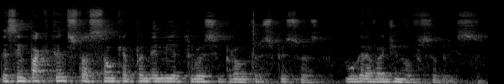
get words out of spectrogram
dessa impactante situação que a pandemia trouxe para outras pessoas. Vou gravar de novo sobre isso.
